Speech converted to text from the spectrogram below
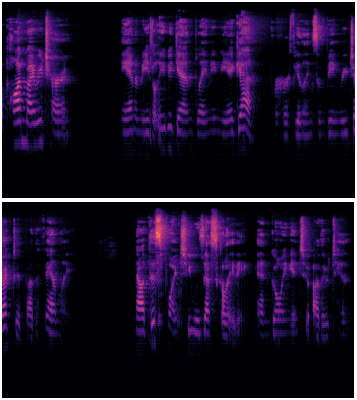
Upon my return, Anne immediately began blaming me again her feelings of being rejected by the family. Now, at this point, she was escalating and going into other tan-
